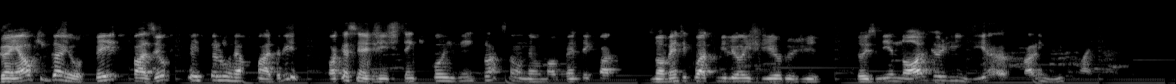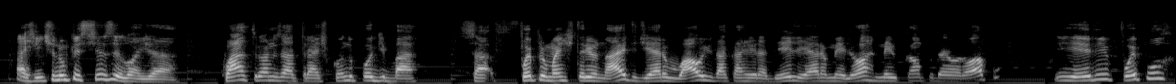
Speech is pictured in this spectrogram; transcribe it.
Ganhar o que ganhou, fazer o que fez pelo Real Madrid, só que assim, a gente tem que corrigir a inflação, né? O 94, 94 milhões de euros de 2009, hoje em dia, valem muito mais. A gente não precisa ir longe. Já. Quatro anos atrás, quando o Pogba foi para o Manchester United, era o auge da carreira dele, era o melhor meio-campo da Europa, e ele foi por,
